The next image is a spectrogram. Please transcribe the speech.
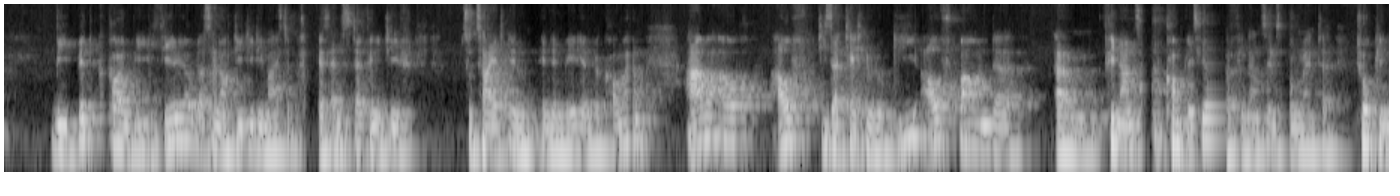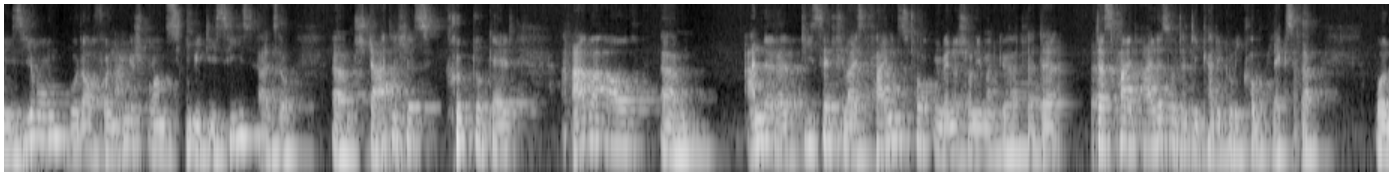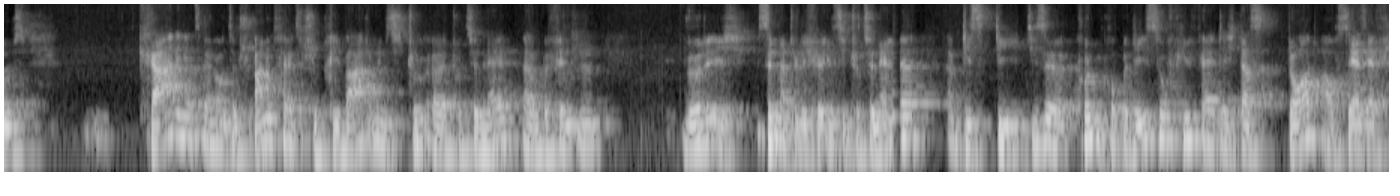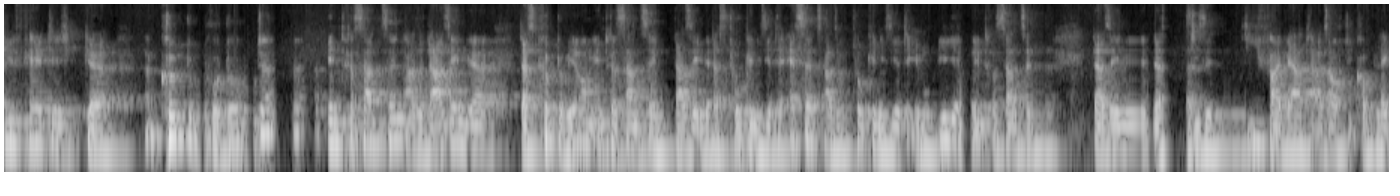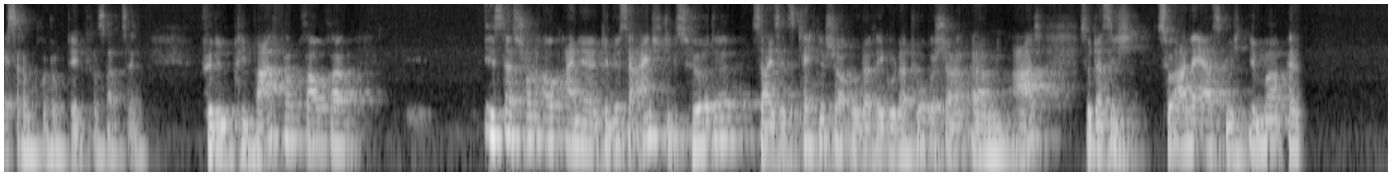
wie Bitcoin, wie Ethereum. Das sind auch die, die die meiste Präsenz definitiv zurzeit in, in den Medien bekommen. Aber auch auf dieser Technologie aufbauende ähm, Finanz, komplizierte Finanzinstrumente. Tokenisierung wurde auch vorhin angesprochen, CBDCs, also ähm, staatliches Kryptogeld, aber auch ähm, andere Decentralized Finance Token, wenn das schon jemand gehört hat, das fällt alles unter die Kategorie komplexer. Und gerade jetzt, wenn wir uns im Spannungsfeld zwischen privat und institutionell äh, befinden, würde ich, sind natürlich für institutionelle, äh, die, die, diese Kundengruppe, die ist so vielfältig, dass dort auch sehr, sehr vielfältige äh, Kryptoprodukte interessant sind. Also da sehen wir, dass Kryptowährungen interessant sind. Da sehen wir, dass tokenisierte Assets, also tokenisierte Immobilien interessant sind. Da sehen wir, dass diese DeFi-Werte, also auch die komplexeren Produkte interessant sind. Für den Privatverbraucher ist das schon auch eine gewisse Einstiegshürde, sei es jetzt technischer oder regulatorischer ähm, Art, sodass ich zuallererst mich immer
